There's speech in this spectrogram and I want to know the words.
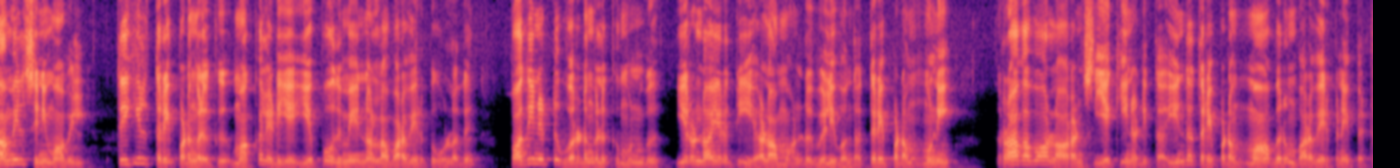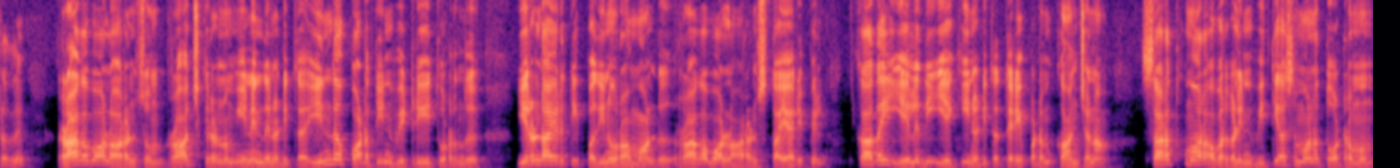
தமிழ் சினிமாவில் திகில் திரைப்படங்களுக்கு மக்களிடையே எப்போதுமே நல்ல வரவேற்பு உள்ளது. பதினெட்டு வருடங்களுக்கு முன்பு இரண்டாயிரத்தி ஏழாம் ஆண்டு வெளிவந்த திரைப்படம் முனி. ராகவா லாரன்ஸ் இயக்கி நடித்த இந்த திரைப்படம் மாபெரும் வரவேற்பினை பெற்றது. ராகவா லாரன்ஸும் ராஜ்கிரனும் இணைந்து நடித்த இந்த படத்தின் வெற்றியை தொடர்ந்து இரண்டாயிரத்தி பதினோராம் ஆண்டு ராகவா லாரன்ஸ் தயாரிப்பில் கதை எழுதி இயக்கி நடித்த திரைப்படம் காஞ்சனா. சரத்குமார் அவர்களின் வித்தியாசமான தோற்றமும்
